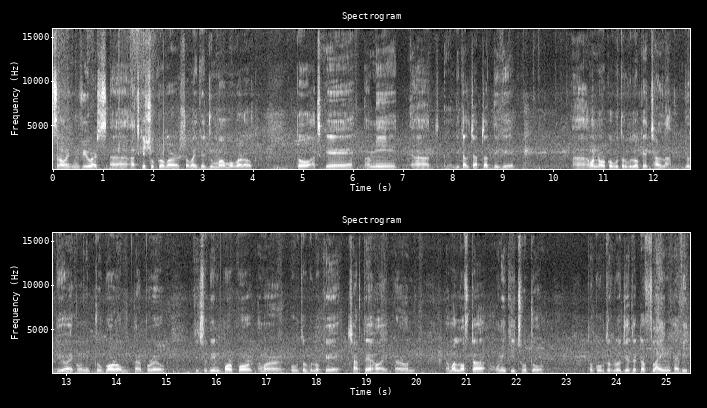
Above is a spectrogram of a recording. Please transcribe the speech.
আসসালামু আলাইকুম ভিউয়ার্স আজকে শুক্রবার, সবাইকে জুম্মা মোবারক। তো আজকে আমি বিকাল চারটার দিকে আমার নরকবুতরগুলোকে ছাড়লাম। যদিও এখন একটু গরম, তারপরেও কিছুদিন পর পর আমার কবুতরগুলোকে ছাড়তে হয়, কারণ আমার লফটা অনেকই ছোট। তো কবুতরগুলো যেহেতু একটা ফ্লাইং হ্যাবিট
